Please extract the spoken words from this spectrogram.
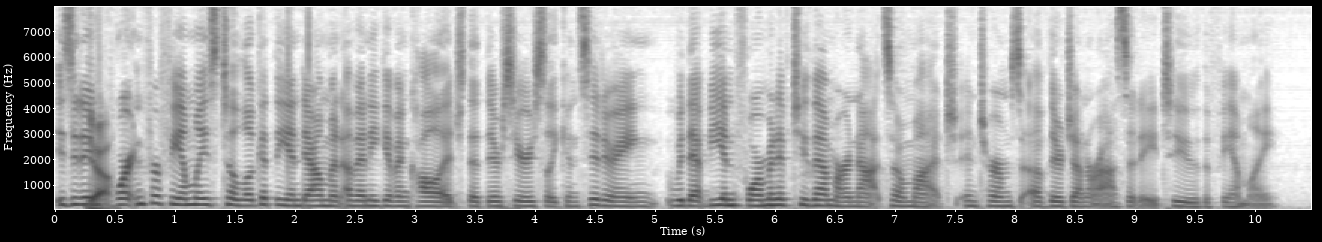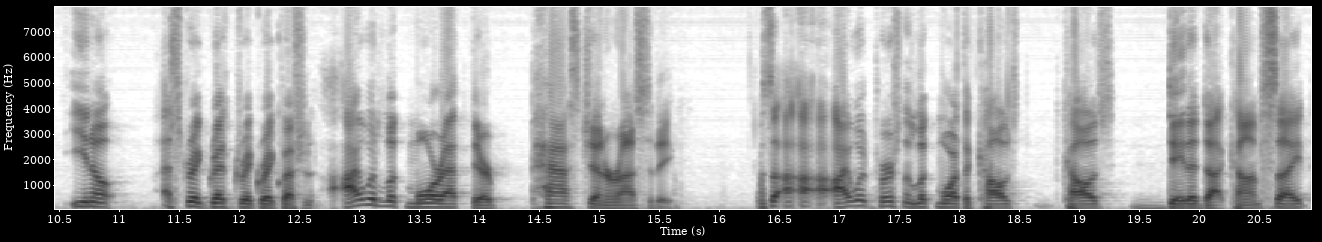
Is it Yeah. important for families to look at the endowment of any given college that they're seriously considering? Would that be informative to them or not so much in terms of their generosity to the family? You know, that's a great, great, great, great question. I would look more at their past generosity. So I, I, I would personally look more at the college, collegedata.com site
